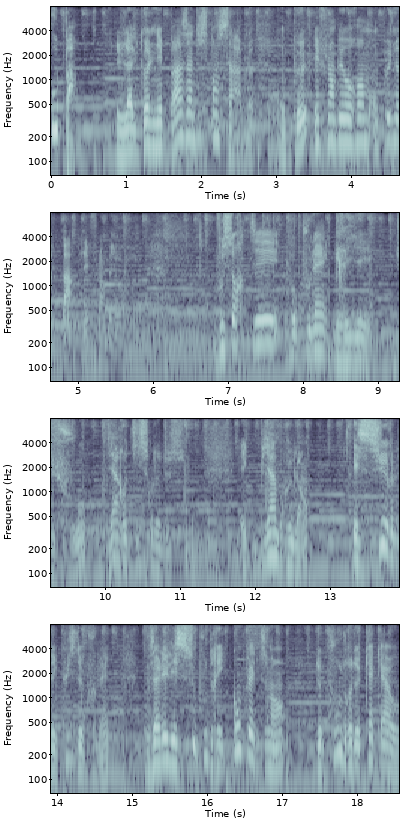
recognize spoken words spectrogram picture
ou pas. L'alcool n'est pas indispensable. On peut les flamber au rhum, on peut ne pas les flamber au rhum. Vous sortez vos poulets grillés four, bien rôtis sur le dessus, et bien brûlants. Et sur les cuisses de poulet, vous allez les saupoudrer complètement de poudre de cacao,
